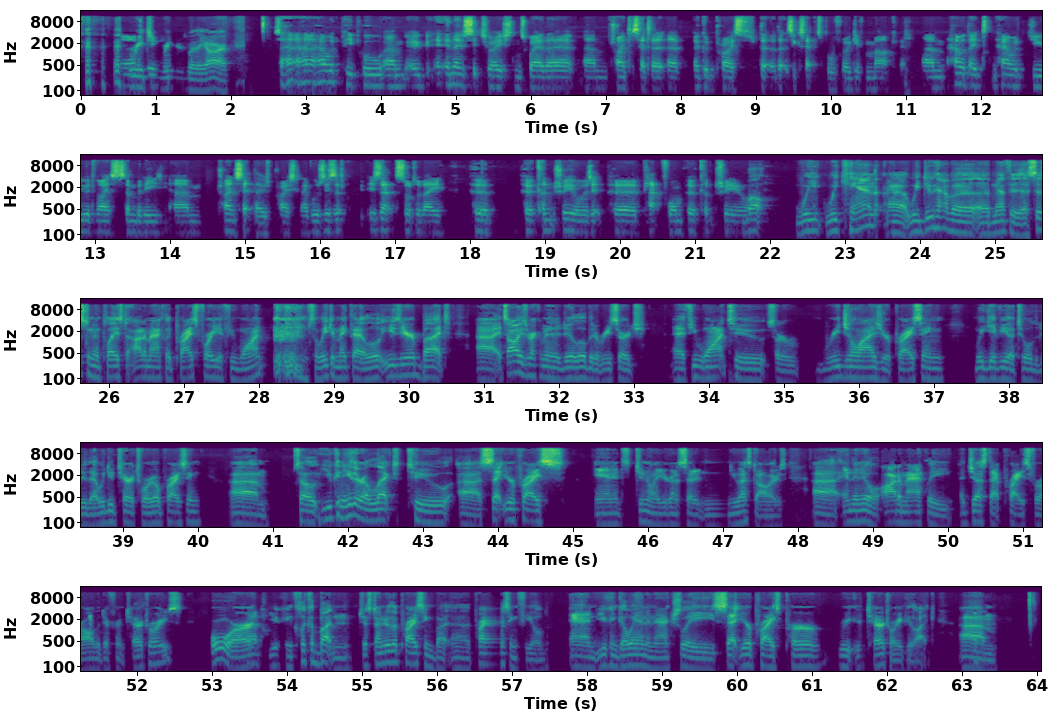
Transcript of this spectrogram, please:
Reaching readers where they are. So how, how, would people, um, in those situations where they're um, trying to set a, a, a good price that, that's acceptable for a given market, um, how would they? How would you advise somebody um, trying to set those pricing levels? Is it is that sort of a per per country, or is it per platform per country? Or Well, we we can uh, we do have a, a method a system in place to automatically price for you if you want, so we can make that a little easier. But uh, it's always recommended to do a little bit of research Uh, if you want to sort of regionalize your pricing. We give you a tool to do that. We do territorial pricing, um, so you can either elect to uh, set your price, and it's generally you're going to set it in U.S. dollars uh, and then it'll automatically adjust that price for all the different territories. Or you can click a button just under the pricing but uh, pricing field, and you can go in and actually set your price per re- territory if you like. Um,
